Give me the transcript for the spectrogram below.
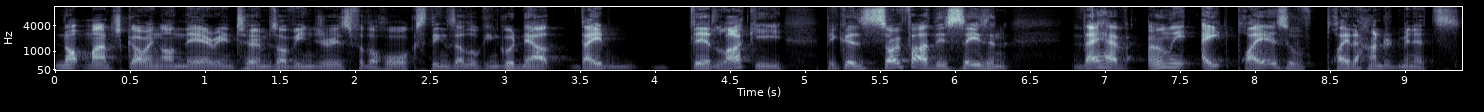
not much going on there in terms of injuries for the Hawks. Things are looking good now. They they're lucky because so far this season they have only eight players who've played 100 minutes.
